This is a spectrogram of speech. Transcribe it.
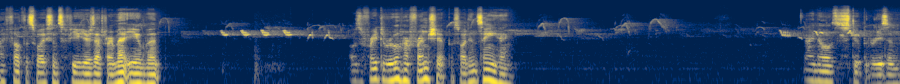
I felt this way since a few years after I met you, but. I was afraid to ruin our friendship, so I didn't say anything. I know it's a stupid reason.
